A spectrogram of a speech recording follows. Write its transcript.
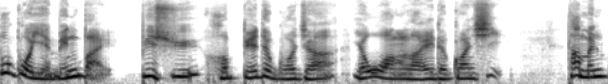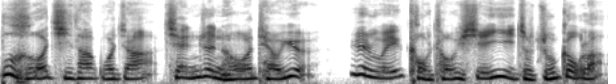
不过也明白必须和别的国家有往来的关系。他们不和其他国家签任何条约，认为口头协议就足够了，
